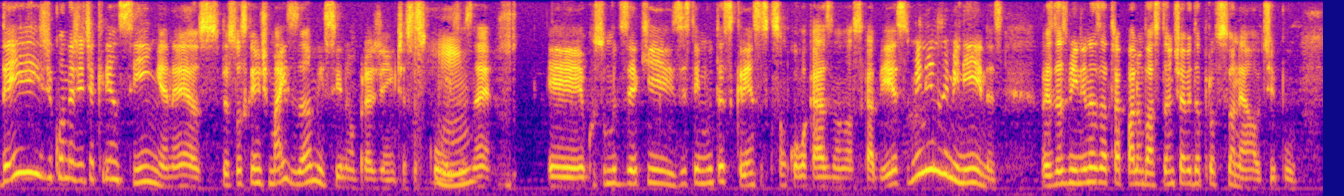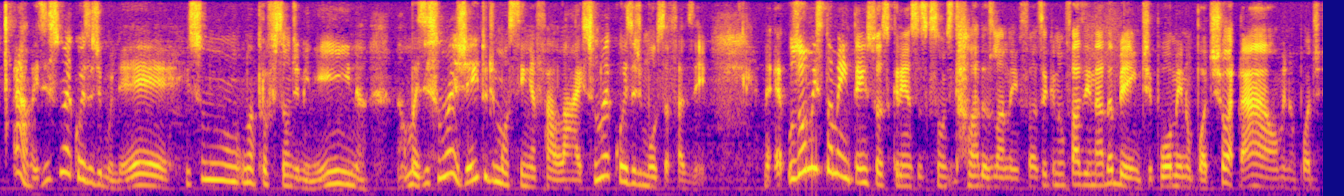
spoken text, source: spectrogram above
desde quando a gente é criancinha, né? As pessoas que a gente mais ama ensinam pra gente essas coisas, né? É, eu costumo dizer que existem muitas crenças que são colocadas na nossa cabeça, meninos e meninas, mas das meninas atrapalham bastante a vida profissional. Tipo, ah, mas isso não é coisa de mulher, isso não, não é profissão de menina, não, mas isso não é jeito de mocinha falar, isso não é coisa de moça fazer. É, os homens também têm suas crenças que são instaladas lá na infância que não fazem nada bem. Tipo, o homem não pode chorar, o homem não pode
